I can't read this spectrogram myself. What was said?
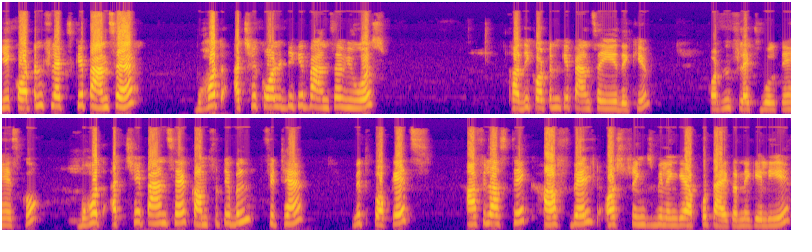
ये कॉटन फ्लेक्स के पैंट्स हैं। बहुत अच्छे क्वालिटी के पैंट्स हैं व्यूअर्स खादी कॉटन के पैंट्स है ये देखिए। कॉटन फ्लेक्स बोलते हैं इसको। बहुत अच्छे पैंट्स हैं कंफर्टेबल फिट है। With pockets half elastic half belt और स्ट्रिंग्स मिलेंगे आपको टाई करने के लिए।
